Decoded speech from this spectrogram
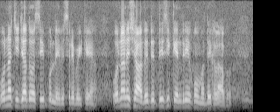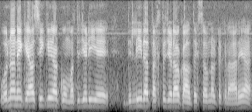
ਉਹਨਾਂ ਚੀਜ਼ਾਂ ਤੋਂ ਅਸੀਂ ਭੁੱਲੇ ਵਿਸਰੇ ਬੈਠੇ ਹਾਂ। ਉਹਨਾਂ ਨੇ ਸ਼ਹਾਦਤ ਦਿੱਤੀ ਸੀ ਕੇਂਦਰੀ ਹਕੂਮਤ ਦੇ ਖਿਲਾਫ। ਉਹਨਾਂ ਨੇ ਕਿਹਾ ਸੀ ਕਿ ਹਕੂਮਤ ਜਿਹੜੀ ਹੈ ਦਿੱਲੀ ਦਾ ਤਖਤ ਜਿਹੜਾ ਉਹ ਅਕਾਲ ਤਖਤ ਸਾਹਿਬ ਨਾਲ ਟਕਰਾ ਰਿਹਾ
